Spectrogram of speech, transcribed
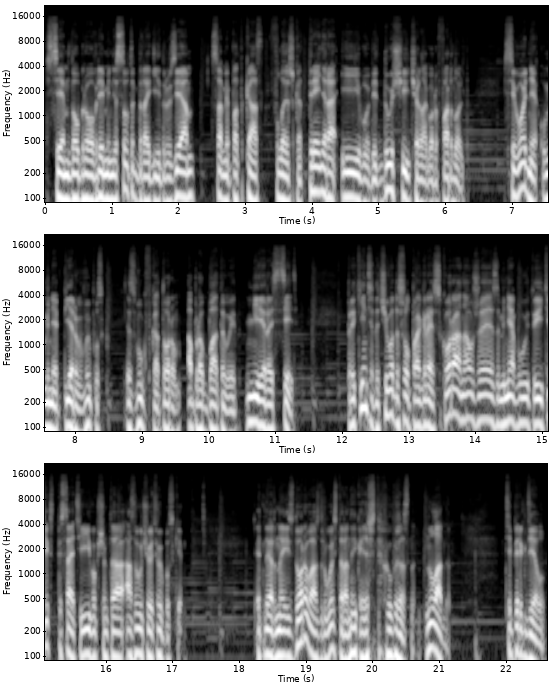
Всем доброго времени суток, дорогие друзья. С вами подкаст «Флешка тренера» и его ведущий Черногоров Арнольд. Сегодня у меня первый выпуск, звук в котором обрабатывает нейросеть. Прикиньте, до чего дошел прогресс. Скоро она уже за меня будет и текст писать, и, в общем-то, озвучивать выпуски. Это, наверное, и здорово, а с другой стороны, конечно, ужасно. Ну ладно. Теперь к делу.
